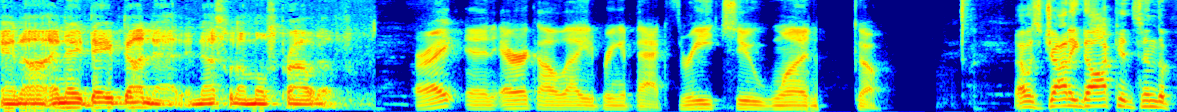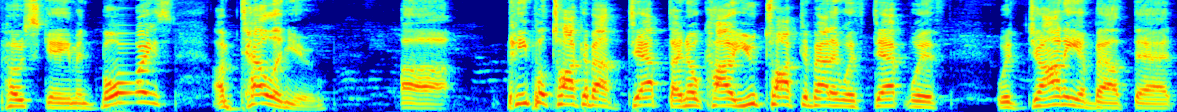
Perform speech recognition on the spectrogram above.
And uh, and they, they've done that, and that's what I'm most proud of. All right, and Eric, I'll allow you to bring it back. Three, two, one, go. That was Johnny Dawkins in the post game, and boys, I'm telling you, uh, people talk about depth. I know Kyle, you talked about it with depth with with Johnny about that.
